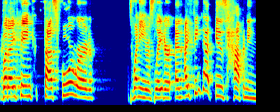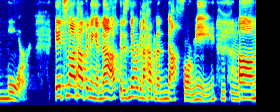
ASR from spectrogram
but I think fast forward 20 years later, and I think that is happening more it's not happening enough, but it's never going to happen enough for me. Mm-hmm. Um,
